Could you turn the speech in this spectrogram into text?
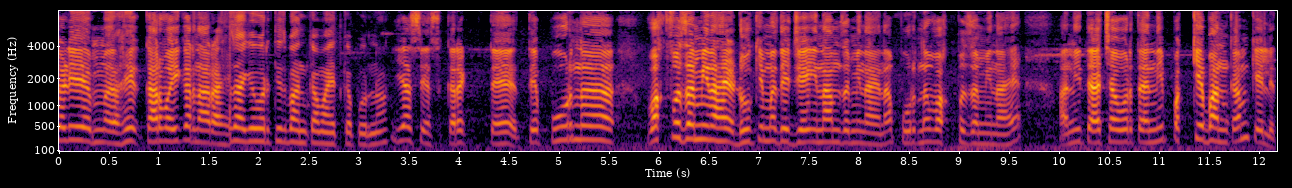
कडे हे कारवाई करणार आहे. जागेवरतीच बांधकाम आहेत का पूर्ण? येस येस करेक्ट ते ते पूर्ण वक्फ जमीन आहे. ढोकीमध्ये जे इनाम जमीन आहे ना पूर्ण वक्फ जमीन आहे. आणि त्याच्यावर त्यांनी पक्के बांधकाम केलेत.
